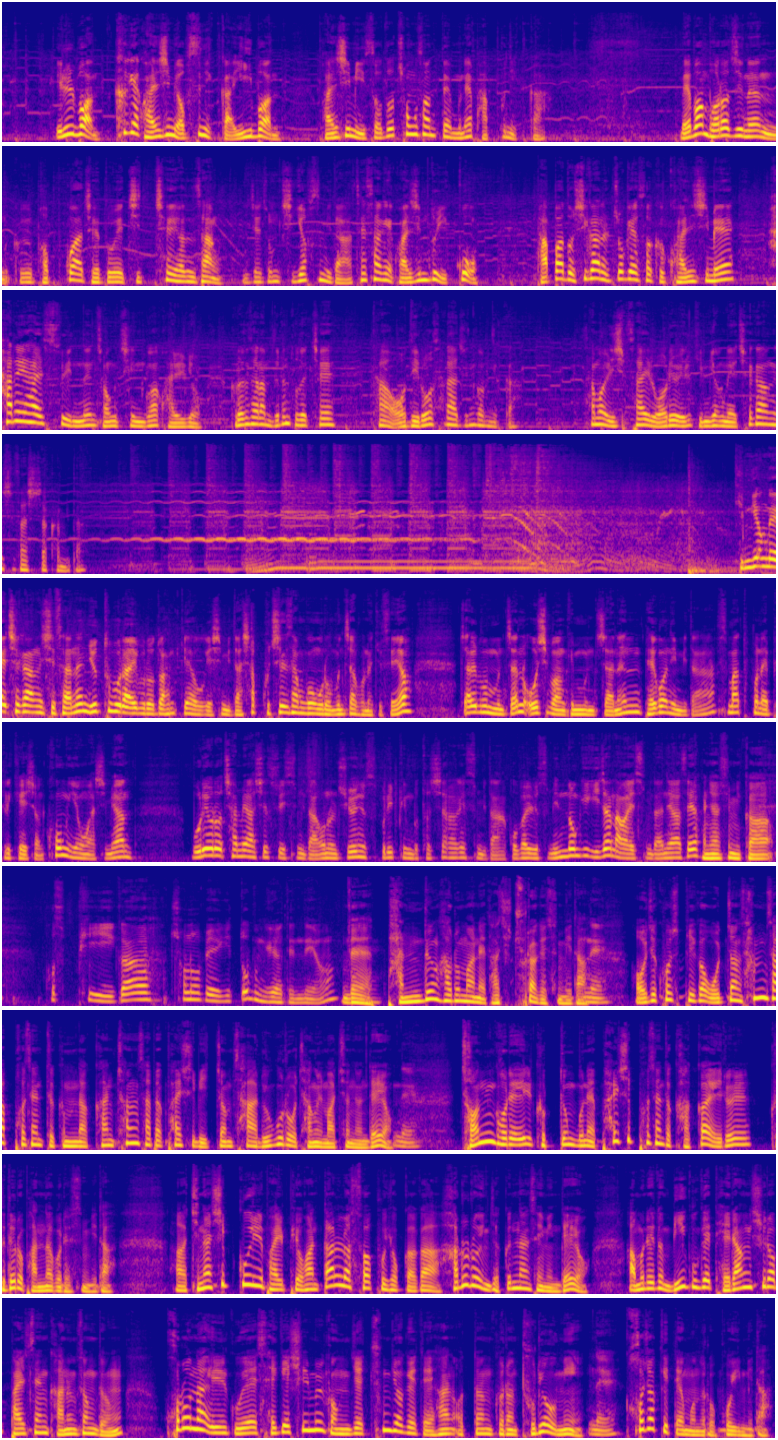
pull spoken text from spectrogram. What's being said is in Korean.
1번 크게 관심이 없으니까 2번 관심이 있어도 총선 때문에 바쁘니까 매번 벌어지는 그 법과 제도의 지체 현상 이제 좀 지겹습니다. 세상에 관심도 있고 바빠도 시간을 쪼개서 그 관심에 할애할 수 있는 정치인과 관료 그런 사람들은 도대체 다 어디로 사라진 겁니까? 3월 24일 월요일 김경래 최강 시사 시작합니다. 김경래 최강 시사는 유튜브 라이브로도 함께하고 계십니다. 샵 9730으로 문자 보내주세요. 짧은 문자는 50원, 긴 문자는 100원입니다. 스마트폰 애플리케이션 콩 이용하시면 무료로 참여하실 수 있습니다. 오늘 주요 뉴스 브리핑부터 시작하겠습니다. 고발 뉴스 민동기 기자 나와 있습니다. 안녕하세요. 안녕하십니까. 코스피가 1,500이 또 붕괴가 됐네요. 네, 네. 반등 하루 만에 다시 추락했습니다. 네. 어제 코스피가 5.34% 급락한 1,482.46으로 장을 마쳤는데요. 네. 전 거래일 급등분의 80% 가까이를 그대로 반납을 했습니다. 아, 지난 19일 발표한 달러 스와프 효과가 하루로 이제 끝난 셈인데요. 아무래도 미국의 대량 실업 발생 가능성 등 코로나19의 세계 실물 경제 충격에 대한 어떤 그런 두려움이 네. 커졌기 때문으로 보입니다.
